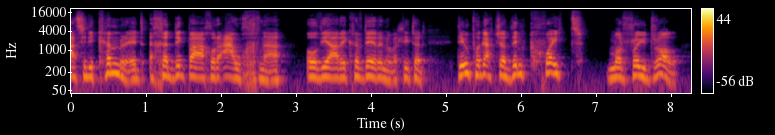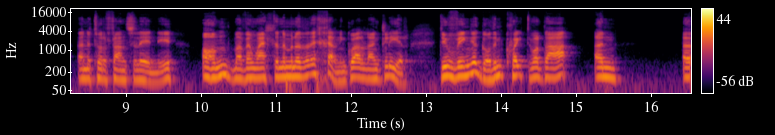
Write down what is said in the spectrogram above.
a sydd wedi cymryd ychydig bach o'r awch na o ddiaru cryfderau nhw. Felly, twyd, diw Pogacar ddim cweit mor ffrwydrol yn y Tŵr y Ffrans eleni, ond mae fe'n well yn y mynyddoedd uchel. Ni'n gweld na'n glir. Dyw Fingago ddim cweit mor dda yn y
